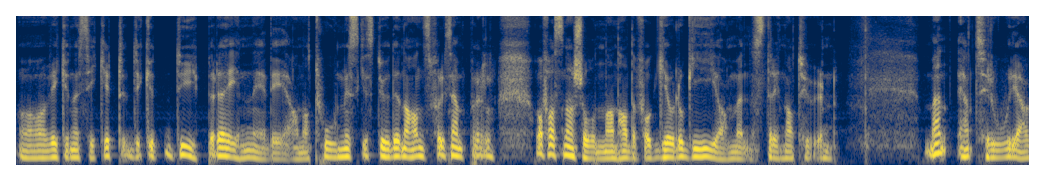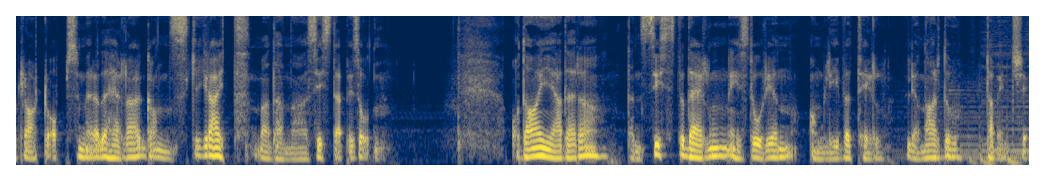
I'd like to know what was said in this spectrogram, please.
og vi kunne sikkert dykket dypere inn i de anatomiske studiene hans, for eksempel, og fascinasjonen han hadde for geologi og mønstre i naturen. Men jeg tror jeg har klart å oppsummere det hele ganske greit med denne siste episoden. Og da gir jeg dere den siste delen i historien om livet til Leonardo da Vinci.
